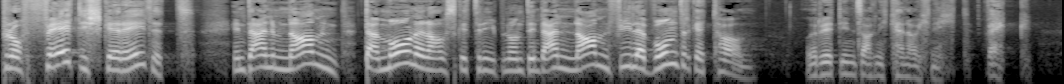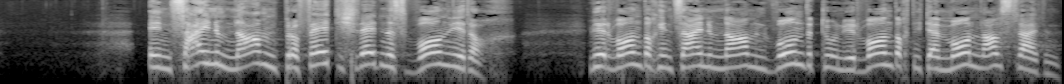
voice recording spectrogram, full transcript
prophetisch geredet, in deinem Namen Dämonen ausgetrieben und in deinem Namen viele Wunder getan? Und er wird ihnen sagen, ich kenne euch nicht. Weg. In seinem Namen prophetisch reden, das wollen wir doch. Wir wollen doch in seinem Namen Wunder tun. Wir wollen doch die Dämonen austreiben.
